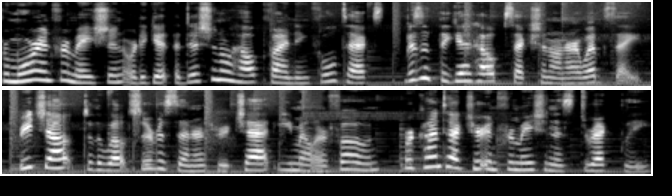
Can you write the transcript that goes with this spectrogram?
For more information or to get additional help finding full text, visit the Get Help section on our website. Reach out to the Welch Service Center through chat, email, or phone, or contact your informationist directly.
